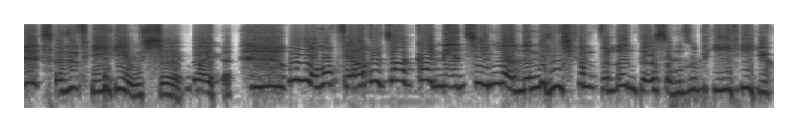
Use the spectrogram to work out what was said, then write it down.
才是霹雳舞协会的？我想说不要再这样看年轻人了，年轻人不认得什么是霹雳舞。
